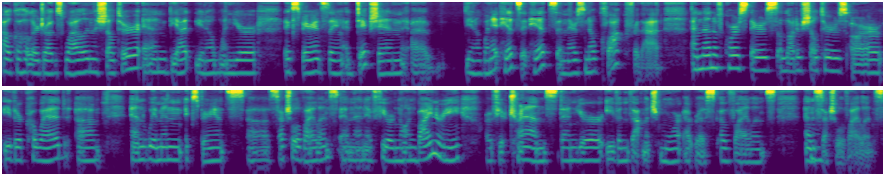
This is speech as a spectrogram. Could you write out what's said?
alcohol or drugs while in the shelter. And yet, you know, when you're experiencing addiction, uh, you know, when it hits, it hits, and there's no clock for that. And then, of course, there's a lot of shelters are either co-ed, um, and women experience uh, sexual violence. And then, if you're non-binary or if you're trans, then you're even that much more at risk of violence and mm-hmm. sexual violence.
